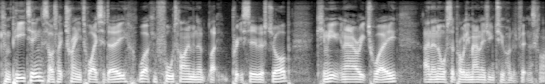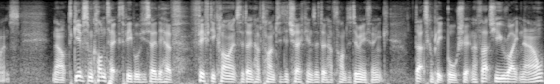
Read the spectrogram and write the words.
competing, so I was like training twice a day, working full time in a like pretty serious job, commuting an hour each way, and then also probably managing 200 fitness clients. Now, to give some context to people who say they have 50 clients, they don't have time to do the check-ins, they don't have time to do anything, that's complete bullshit. And if that's you right now,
